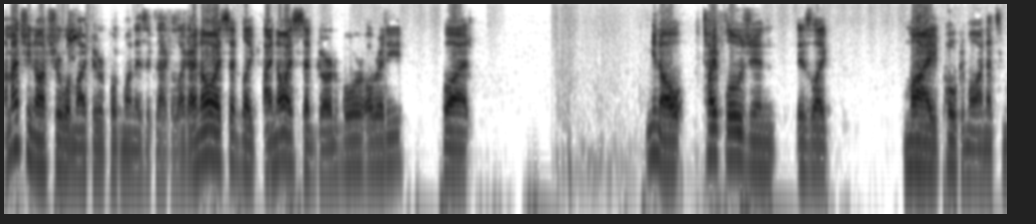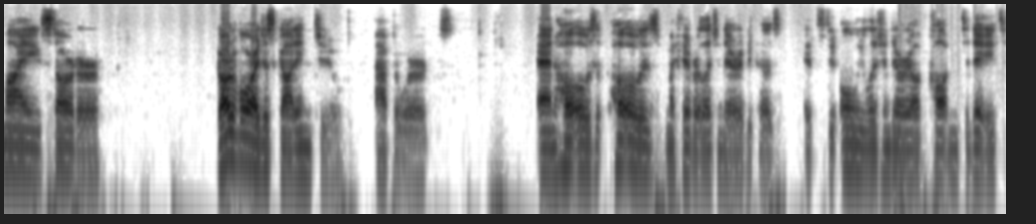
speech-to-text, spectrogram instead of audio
I'm actually not sure what my favorite Pokemon is exactly. Like, I know I said, like, I know I said Gardevoir already, but... you know, Typhlosion is like my Pokemon. That's my starter. Gardevoir I just got into afterwards. And Ho-Oh is, Ho-Oh is my favorite legendary because it's the only legendary I've caught in to date.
